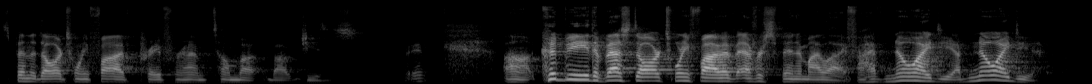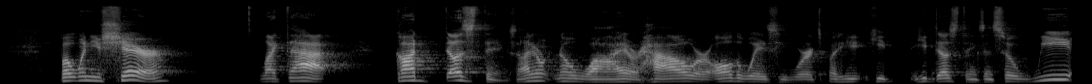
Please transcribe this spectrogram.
Spend the dollar twenty-five, pray for him, tell him about, about Jesus. Right? Uh, could be the best dollar twenty-five I've ever spent in my life. I have no idea. I have no idea. But when you share like that, God does things. I don't know why or how or all the ways He works, but He, he, he does things. And so we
